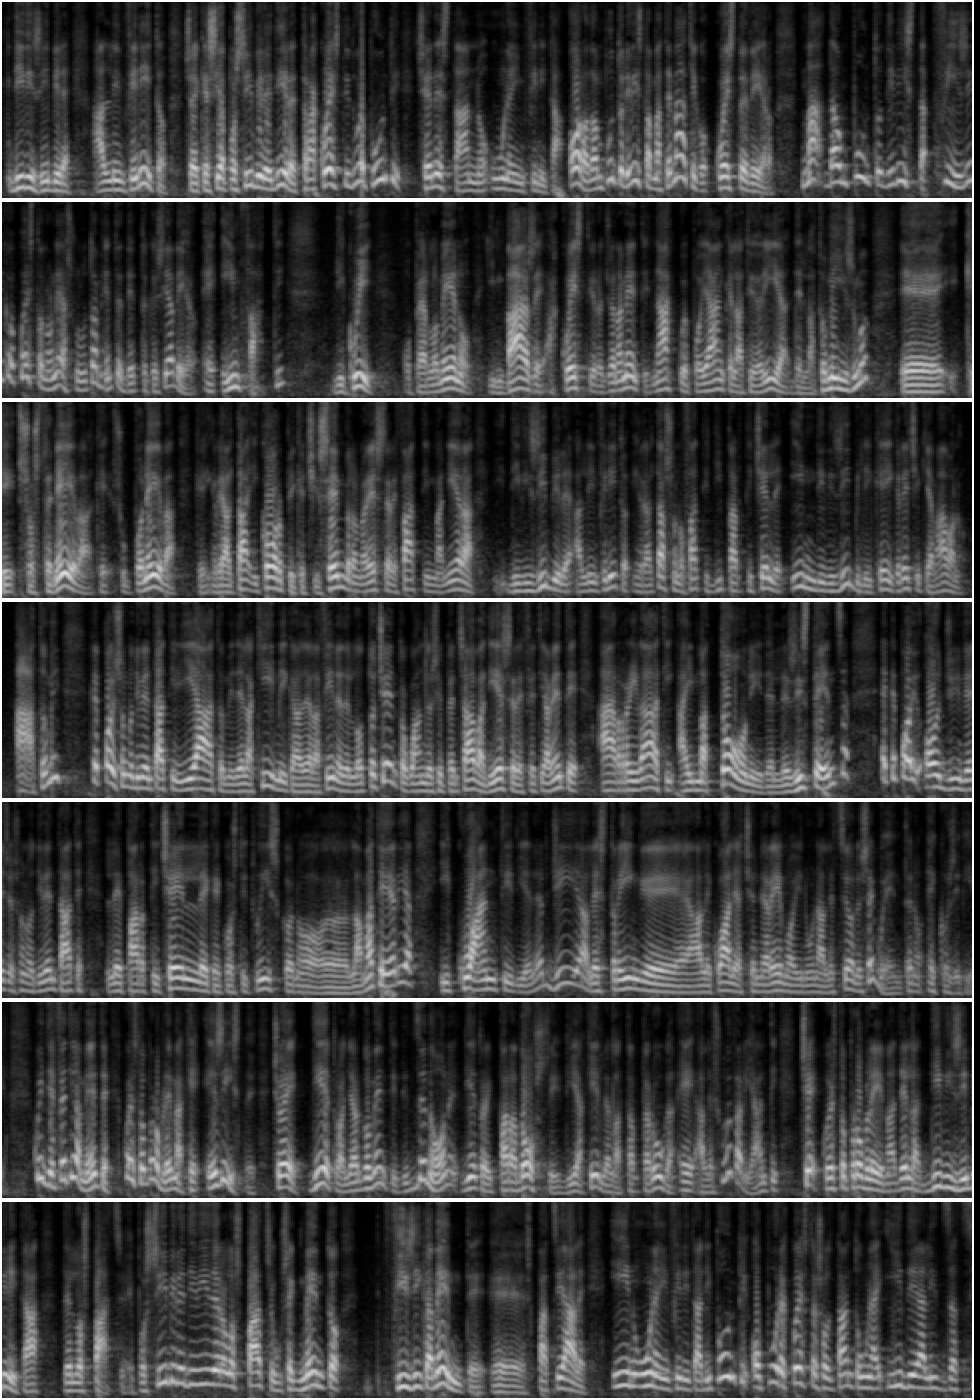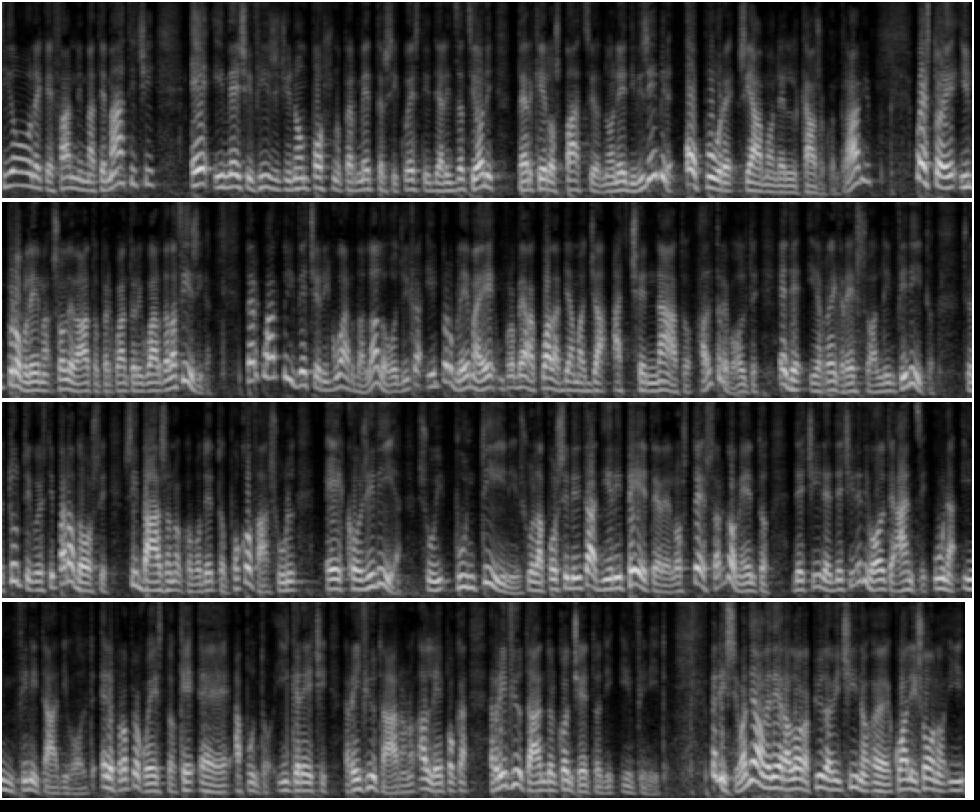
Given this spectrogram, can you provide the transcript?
divisibile all'infinito, cioè che sia possibile dire tra questi due punti ce ne stanno una infinità. Ora, da un punto di vista matematico questo è vero, ma da un punto di vista fisico questo non è assolutamente detto che sia vero e infatti di qui o perlomeno in base a questi ragionamenti nacque poi anche la teoria dell'atomismo eh, che sosteneva, che supponeva che in realtà i corpi che ci sembrano essere fatti in maniera divisibile all'infinito in realtà sono fatti di particelle indivisibili che i greci chiamavano atomi, che poi sono diventati gli atomi della chimica della fine dell'Ottocento quando si pensava di essere effettivamente arrivati ai mattoni dell'esistenza e che poi oggi invece sono diventate le particelle che costituiscono eh, la materia, i quanti di energia, le stringhe alle quali accenneremo in una lezione seguente no? e così via. Quindi effettivamente questo è un problema che esiste, cioè dietro agli argomenti di Zenone, dietro ai paradossi di Achille, la tartaruga e alle sue varianti, c'è questo problema della divisibilità dello spazio. È possibile dividere lo spazio, un segmento fisicamente eh, spaziale in una infinità di punti, oppure questa è soltanto una idealizzazione che fanno i matematici e invece i fisici non possono permettersi queste idealizzazioni perché lo spazio non è divisibile, oppure siamo nel caso contrario? Questo è il problema sollevato per quanto riguarda la fisica. Per quanto invece riguarda la logica, il problema è un problema al quale abbiamo già accennato altre volte ed è il regresso all'infinito. Cioè tutti questi paradossi si basano, come ho detto poco fa, sul e così via, sui punti puntini sulla possibilità di ripetere lo stesso argomento decine e decine di volte, anzi una infinità di volte. Ed è proprio questo che eh, appunto i greci rifiutarono all'epoca, rifiutando il concetto di infinito. Benissimo, andiamo a vedere allora più da vicino eh, quali sono i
